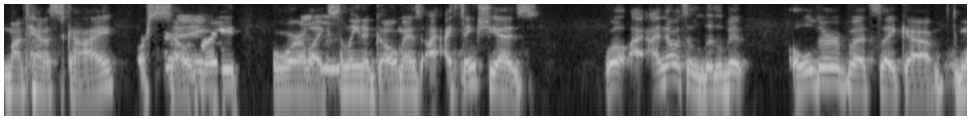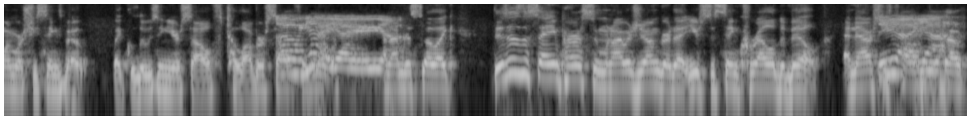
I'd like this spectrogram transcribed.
montana sky or celebrate or like Mm-hmm. selena gomez. I, I think she has well I, I know it's a little bit older but it's like um, the one where she sings about like losing yourself to love herself Oh yeah, yeah, yeah, yeah. And I'm just so like, this is the same person when I was younger that used to sing Cruella de Vil, and now she's Yeah, telling yeah. me about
